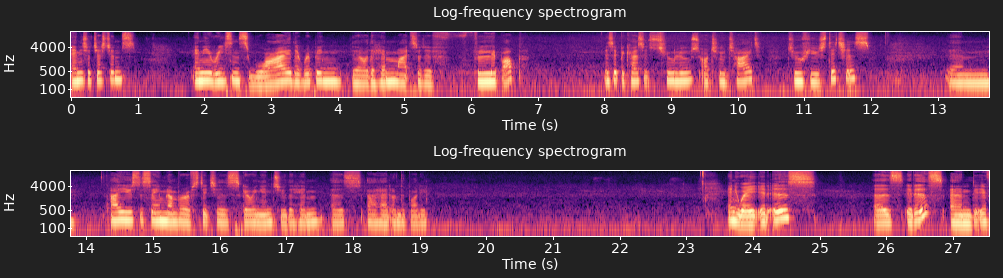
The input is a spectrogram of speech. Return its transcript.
Any suggestions? Any reasons why the ribbing or the hem might sort of flip up? Is it because it's too loose or too tight? Too few stitches? Um, I use the same number of stitches going into the hem as I had on the body. Anyway, it is as it is and if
